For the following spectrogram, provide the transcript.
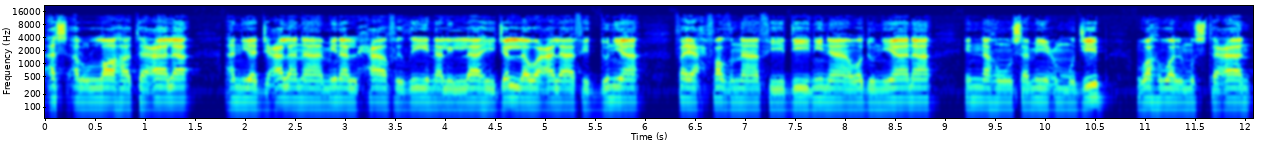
أسأل الله تعالى أن يجعلنا من الحافظين لله جل وعلا في الدنيا فيحفظنا في ديننا ودنيانا. إنه سميع مجيب وهو المستعان.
